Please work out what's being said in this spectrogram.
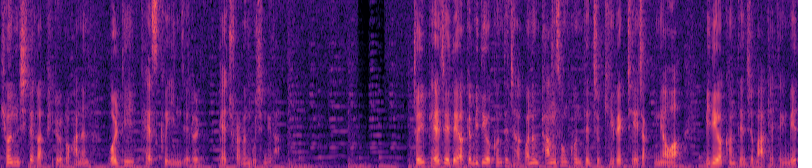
현 시대가 필요로 하는 multitask 인재를 배출하는 곳입니다. 저희 배재대학교 미디어 컨텐츠 학과는 방송 컨텐츠 기획 제작 분야와 미디어 컨텐츠 마케팅 및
